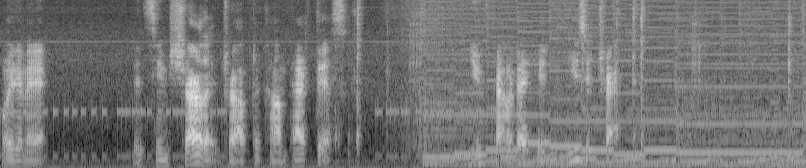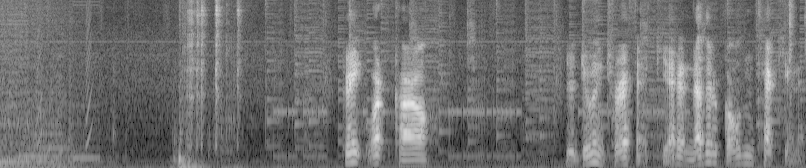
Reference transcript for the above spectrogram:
Wait a minute. It seems Charlotte dropped a compact disc. You found a hidden music track. Great work, Carl. You're doing terrific. Yet another golden tech unit.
